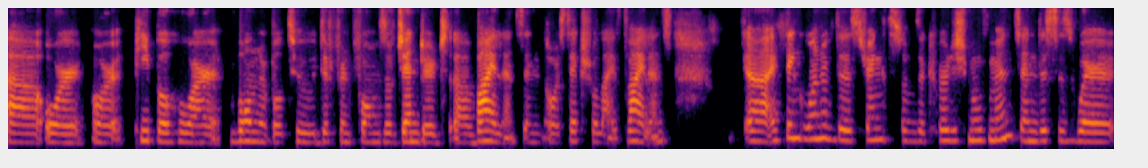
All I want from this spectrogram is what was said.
uh, or or people who are vulnerable to different forms of gendered uh, violence and or sexualized violence. Uh, I think one of the strengths of the Kurdish movement, and this is where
